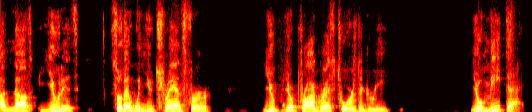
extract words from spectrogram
enough units so that when you transfer, you your progress towards degree, you'll meet that.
